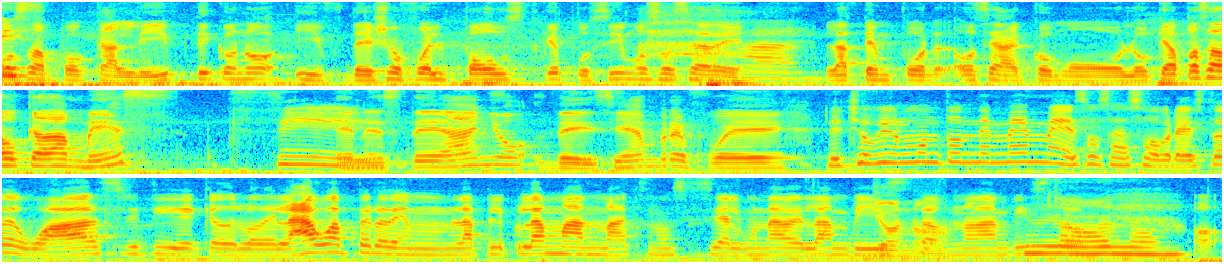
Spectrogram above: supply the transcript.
posapocalíptico, ¿no? Y de hecho fue el post que pusimos, o sea, de Ajá. la temporada, o sea, como lo que ha pasado cada mes Sí. en este año de diciembre fue De hecho, vi un montón de memes, o sea, sobre esto de Wall Street y de que de lo del agua, pero de la película Mad Max. No sé si alguna vez la han visto. Yo no. la han visto? No, no. Oh,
